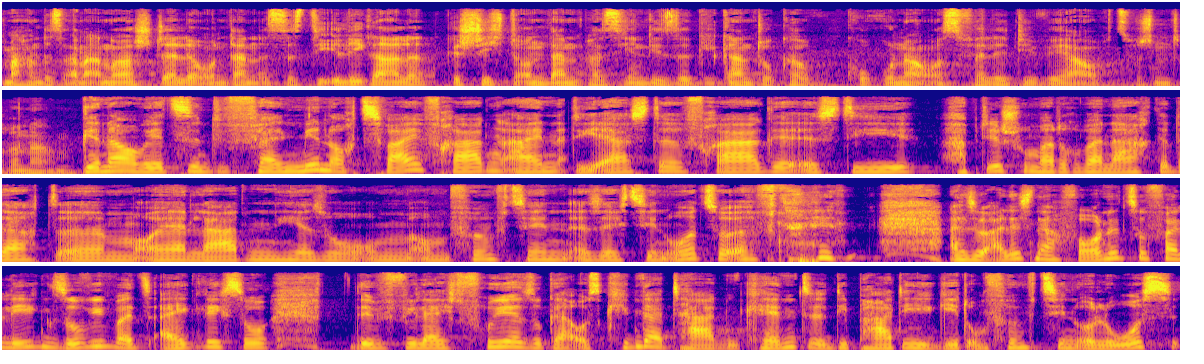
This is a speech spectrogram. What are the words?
machen das an anderer Stelle und dann ist es die illegale Geschichte und dann passieren diese Giganto-Corona-Ausfälle, die wir ja auch zwischendrin haben. Genau, jetzt sind, fallen mir noch zwei Fragen ein. Die erste Frage ist die, habt ihr schon mal darüber nachgedacht, ähm, euren Laden hier so um, um 15, 16 Uhr zu öffnen? Also alles nach vorne zu verlegen, so wie man es eigentlich so äh, vielleicht früher sogar aus Kindertagen kennt. Die Party geht um 15 Uhr los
